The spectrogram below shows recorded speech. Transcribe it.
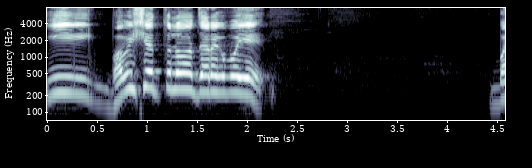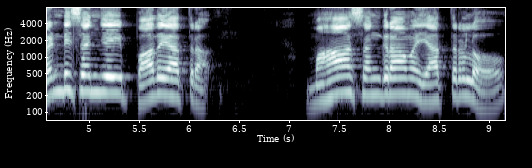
ఈ భవిష్యత్తులో జరగబోయే బండి సంజయ్ పాదయాత్ర మహాసంగ్రామ యాత్రలో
